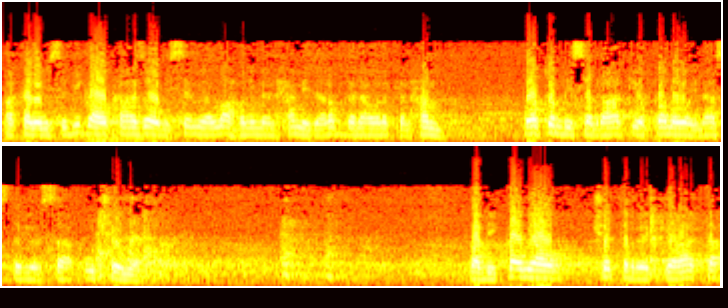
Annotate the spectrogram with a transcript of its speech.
pa kada bi se digao kazao bi se mi Allahu limen hamida rabbena lakal hamd potom bi se vratio ponovo i nastavio sa učenjem pa bi kanjao četiri rekiata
